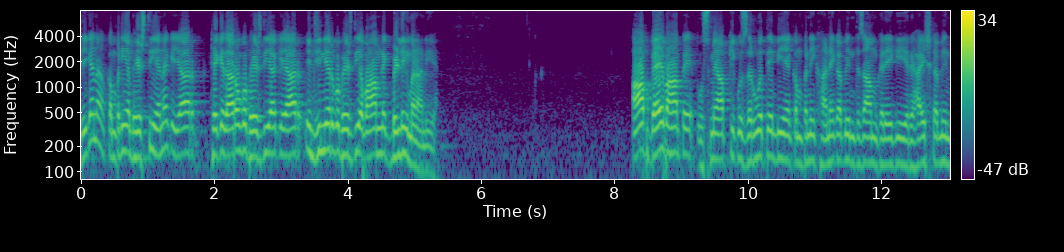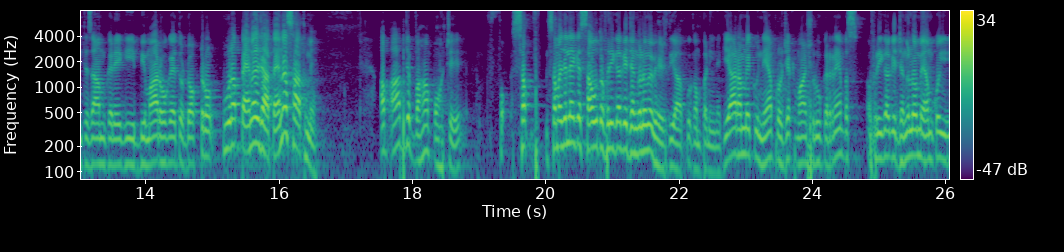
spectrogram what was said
ٹھیک ہے نا کمپنیاں بھیجتی ہیں نا کہ یار ٹھیکے داروں کو بھیج دیا کہ یار انجینئر کو بھیج دیا وہاں ہم نے ایک بلڈنگ بنا لی ہے آپ گئے وہاں پہ اس میں آپ کی کچھ ضرورتیں بھی ہیں کمپنی کھانے کا بھی انتظام کرے گی رہائش کا بھی انتظام کرے گی بیمار ہو گئے تو ڈاکٹر پورا پینل جاتا ہے نا ساتھ میں اب آپ جب وہاں پہنچے سب سمجھ لیں کہ ساؤتھ افریقہ کے جنگلوں میں بھیج دیا آپ کو کمپنی نے کہ یار ہم نے کوئی نیا پروجیکٹ وہاں شروع کر رہے ہیں بس افریقہ کے جنگلوں میں ہم کوئی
